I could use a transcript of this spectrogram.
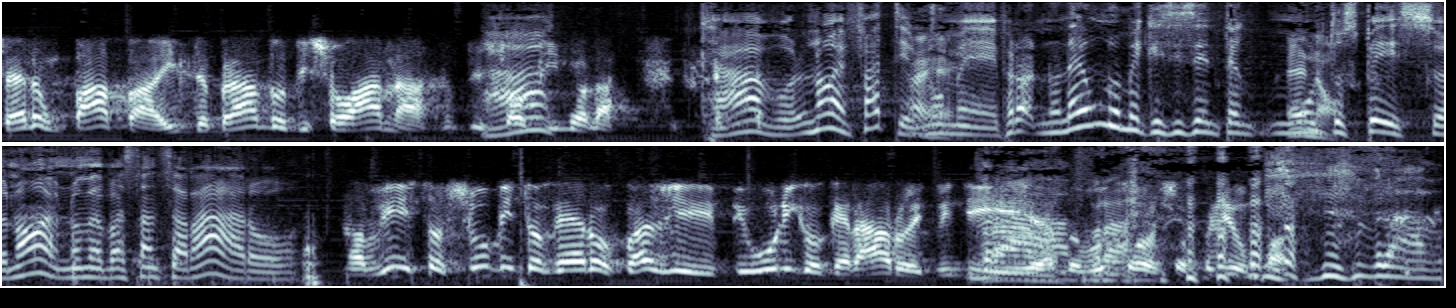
c'era un papa, il Debrando di Soana, di Ah. Sovinola. Cavolo, no, infatti è un Eh. nome, però non è un nome che si sente molto no. spesso, no? È un nome abbastanza raro. Ho visto subito che ero quasi più unico che raro e quindi Bravo. ho dovuto soffrire un po'. Bravo.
